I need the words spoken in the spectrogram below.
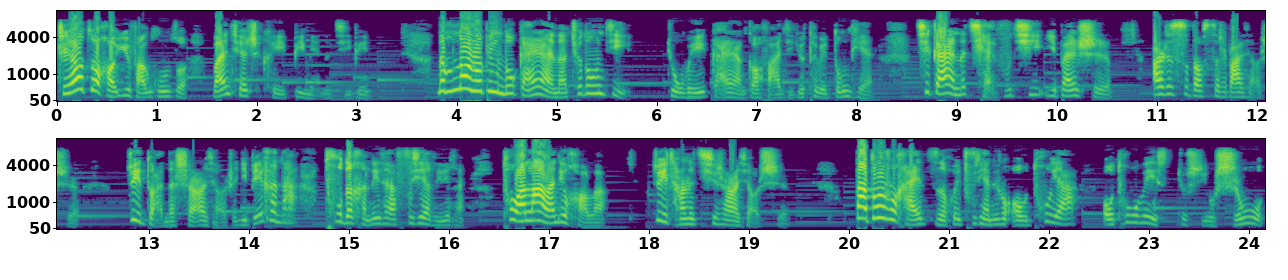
只要做好预防工作，完全是可以避免的疾病。那么诺如病毒感染呢？秋冬季。就为感染高发季，就特别冬天，其感染的潜伏期一般是二十四到四十八小时，最短的十二小时。你别看他吐的很厉害，腹泻很厉害，吐完拉完就好了。最长的七十二小时，大多数孩子会出现这种呕吐呀，呕吐胃就是有食物，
